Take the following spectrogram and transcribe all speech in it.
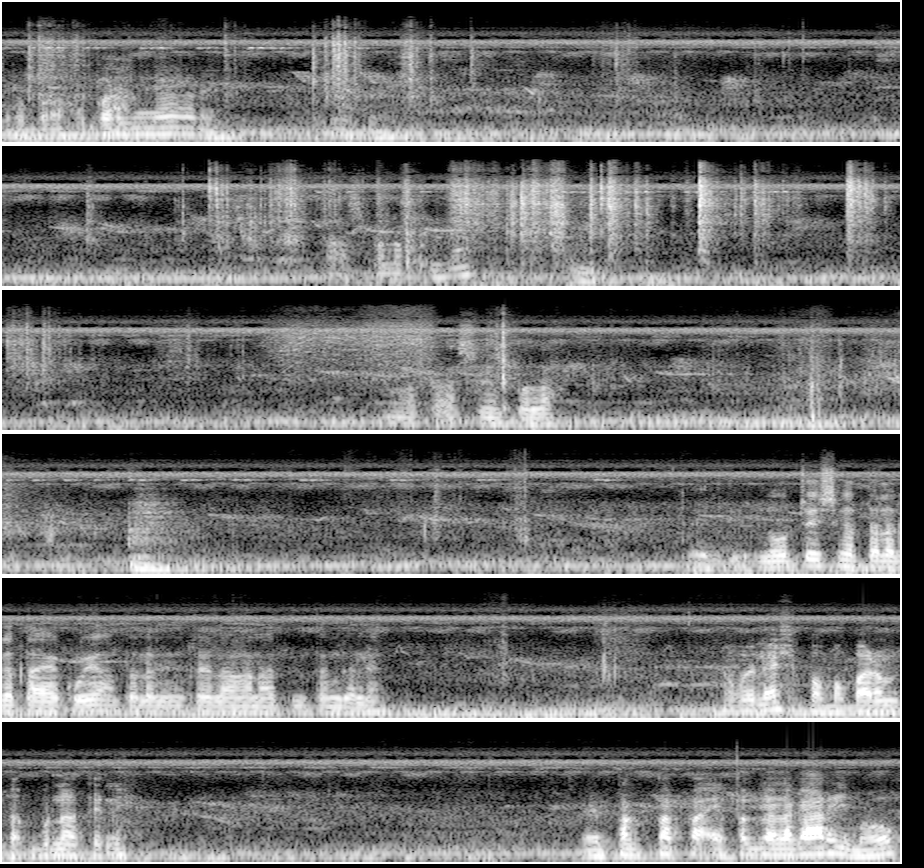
Trabaho pa rin nga rin. Taas pala pre, no? Ah, taas yan pala. Eh, di- No choice nga talaga tayo kuya. Talagang kailangan natin tanggalin. Okay lang, sa pababa naman takbo natin eh. Eh, pagpapa, eh, paglalagari mo,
